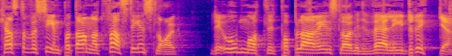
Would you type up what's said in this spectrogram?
kastar vi oss in på ett annat fast inslag. Det omåttligt populära inslaget Välj drycken.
